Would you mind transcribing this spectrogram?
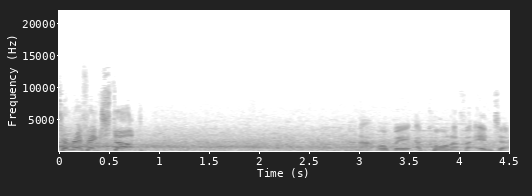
Terrific stop. And that will be a corner for Inter.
